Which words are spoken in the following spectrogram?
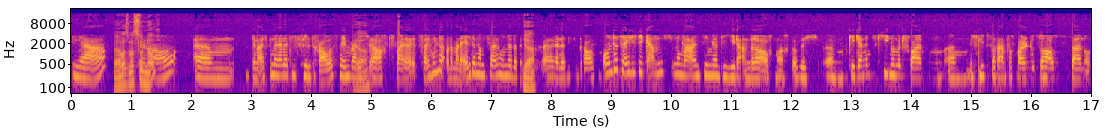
Ja. Ja, was machst genau. du noch? Ähm, genau, ich bin relativ viel draußen, eben weil ja. ich ja auch zwei, zwei Hunde, oder meine Eltern haben zwei Hunde, da bin ja. ich auch äh, relativ viel draußen. Und tatsächlich die ganz normalen Dinge, die jeder andere auch macht. Also ich ähm, gehe gerne ins Kino mit Freunden. Ähm, ich liebe es auch einfach mal nur zu Hause zu sein und,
